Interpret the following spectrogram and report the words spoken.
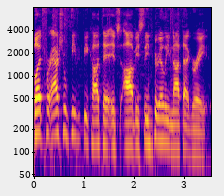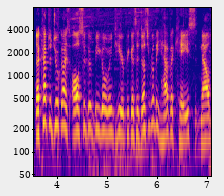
But for actual PvP content, it's obviously really not that great. Now, Captain Jokai is also going to be going to here because it doesn't really have a case now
